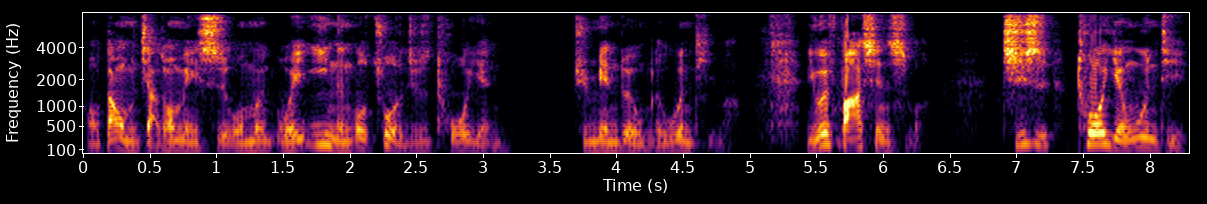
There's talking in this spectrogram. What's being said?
哦。当我们假装没事，我们唯一能够做的就是拖延，去面对我们的问题嘛。你会发现什么？其实拖延问题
